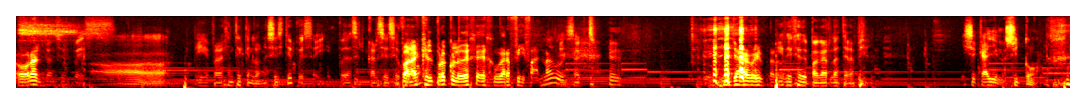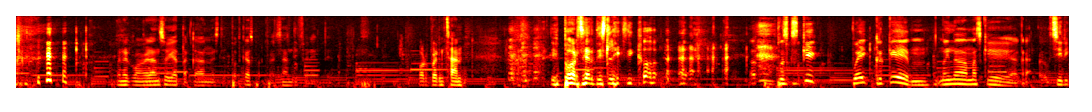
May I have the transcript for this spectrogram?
Órale. Entonces, pues, eh, para la gente que lo necesite, pues ahí puede acercarse a ese Para juego. que el próculo deje de jugar FIFA, ¿no? Exacto. ya, güey. Y deje de pagar la terapia. Y se calle el hocico. Bueno, como verán, soy atacado en este podcast por pensar diferente. Por pensar. Y por ser disléxico. pues es que, güey, creo que mm, no hay nada más que decir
